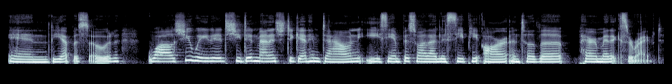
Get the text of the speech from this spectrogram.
in the episode. While she waited, she did manage to get him down y sí empezó a darle CPR until the paramedics arrived.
